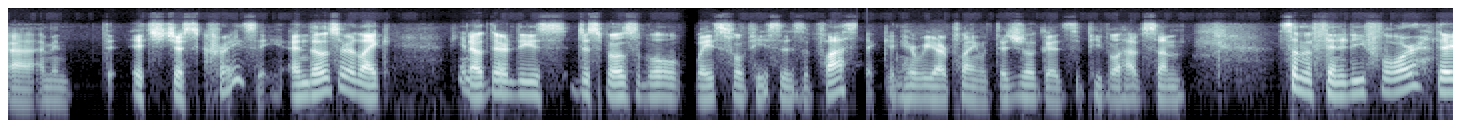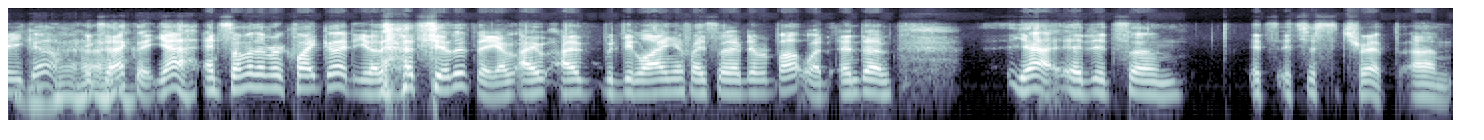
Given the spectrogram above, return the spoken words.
uh, i mean th- it's just crazy and those are like you know, they're these disposable, wasteful pieces of plastic, and here we are playing with digital goods that people have some some affinity for. There you go. exactly. Yeah, and some of them are quite good. You know, that's the other thing. I I, I would be lying if I said I've never bought one. And um, yeah, it, it's um, it's it's just a trip. Um,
